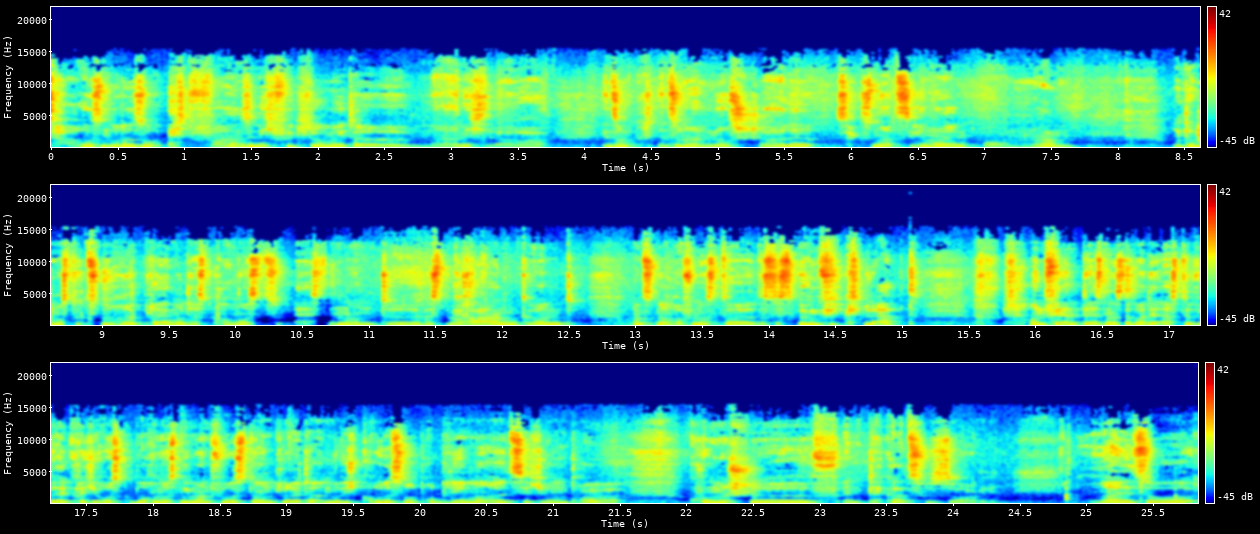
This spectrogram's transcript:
1000 oder so, echt wahnsinnig viel Kilometer, na nicht, aber in so, in so einer Nussschale 600 Seemeilen, oh Mann. Und dann musst du zurückbleiben und hast kaum was zu essen und äh, bist krank hoffen. und kannst nur hoffen, dass, da, dass das irgendwie klappt. Und währenddessen ist aber der Erste Weltkrieg ausgebrochen, was niemand wusste und Leute hatten wirklich größere Probleme, als sich um ein paar komische Entdecker zu sorgen. Also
